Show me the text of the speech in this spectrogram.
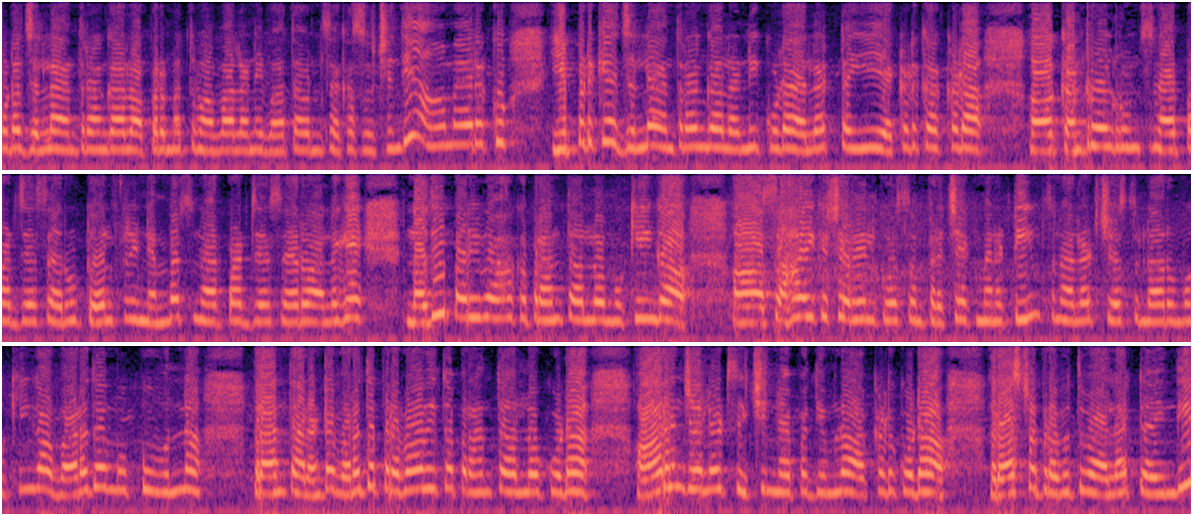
కూడా జిల్లా యంత్రాంగాలు అప్రమత్తం అవ్వాలని వాతావరణ శాఖ సూచింది. ఆ మేరకు ఇప్పటికే జిల్లా యంత్రాంగాలన్నీ కూడా అలర్ట్ అయ్యి ఎక్కడికక్కడ కంట్రోల్ రూమ్స్ ఏర్పాటు చేశారు టోల్ ఫ్రీ నెంబర్స్ ఏర్పాటు చేశారు. అలాగే నదీ పరివాహక ప్రాంతాల్లో ముఖ్యంగా సహాయక చర్యల కోసం ప్రత్యేకమైన టీమ్స్ అలర్ట్ చేస్తున్నారు. ముఖ్యంగా వరద ముప్పు ఉన్న ప్రాంతాలు అంటే వరద ప్రభావిత ప్రాంతాల్లో కూడా ఆరెంజ్ అలర్ట్స్ ఇచ్చిన నేపథ్యంలో అక్కడ కూడా రాష్ట్ర ప్రభుత్వం అలర్ట్ అయింది.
